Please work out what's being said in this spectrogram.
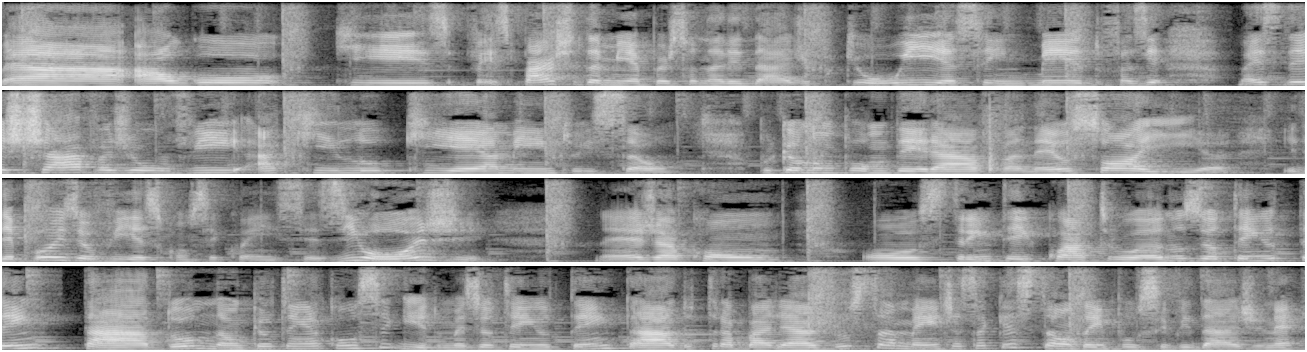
ah, algo que fez parte da minha personalidade, porque eu ia sem medo, fazia, mas deixava de ouvir aquilo que é a minha intuição, porque eu não ponderava, né? Eu só ia e depois eu via as consequências. E hoje, né, já com os 34 anos, eu tenho tentado, não que eu tenha conseguido, mas eu tenho tentado trabalhar justamente essa questão da impulsividade, né?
